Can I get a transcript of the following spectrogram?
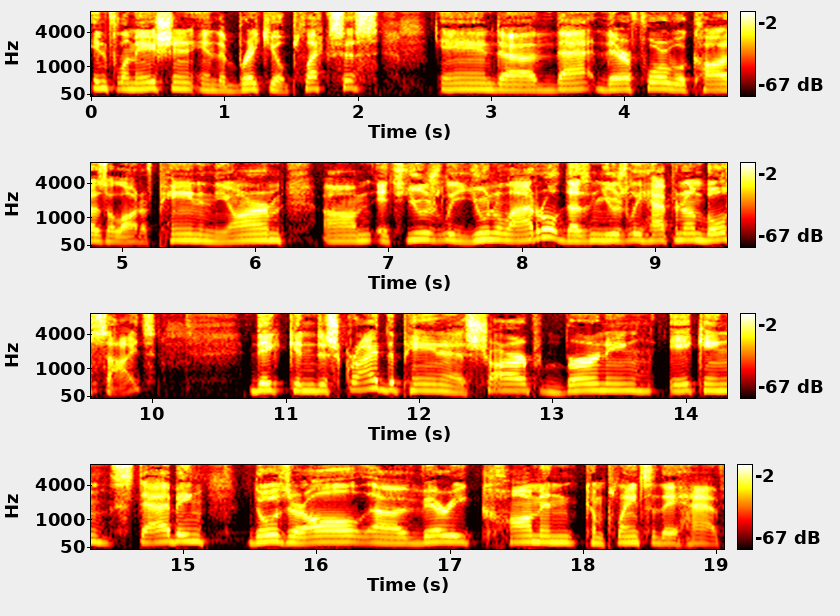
inflammation in the brachial plexus. And uh, that therefore will cause a lot of pain in the arm. Um, it's usually unilateral, doesn't usually happen on both sides. They can describe the pain as sharp, burning, aching, stabbing. Those are all uh, very common complaints that they have.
